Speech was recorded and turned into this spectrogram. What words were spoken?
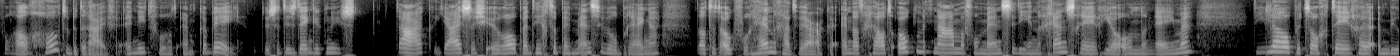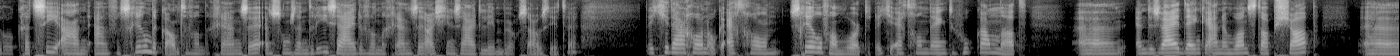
vooral grote bedrijven en niet voor het MKB. Dus het is denk ik nu taak, juist als je Europa dichter bij mensen wil brengen, dat het ook voor hen gaat werken. En dat geldt ook met name voor mensen die in de grensregio ondernemen. Die lopen toch tegen een bureaucratie aan aan verschillende kanten van de grenzen. En soms aan drie zijden van de grenzen als je in Zuid-Limburg zou zitten. Dat je daar gewoon ook echt gewoon schil van wordt. Dat je echt gewoon denkt, hoe kan dat? Uh, en dus wij denken aan een one-stop shop. Uh,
